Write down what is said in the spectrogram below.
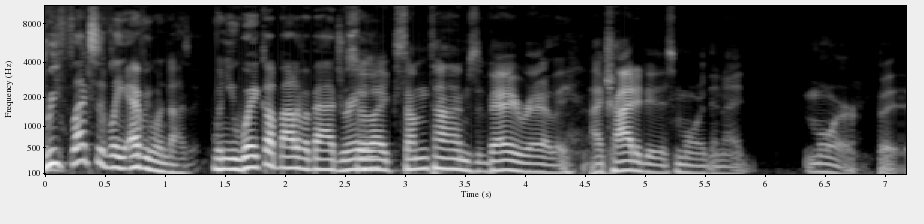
reflexively, everyone does it. When you wake up out of a bad dream, so like sometimes, very rarely, I try to do this more than I more, but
